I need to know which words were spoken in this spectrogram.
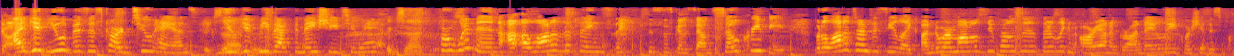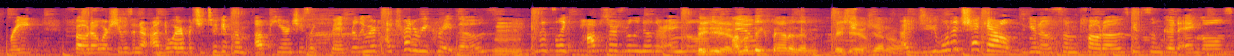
Got. I give you a business card two hands. Exactly. You give me back the Meishi two hands. Exactly. For women, a, a lot of the things. this is gonna sound so creepy, but a lot of times I see like underwear models do poses. There's like an Ariana Grande leak where she had this great photo where she was in her underwear, but she took it from up here and she's like bent really weird. I try to recreate those because it's like pop stars really know their angles. Hmm. They do. do. I'm a big fan of them. They just in general. Do you want to check out, you know, some photos, get some good angles,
